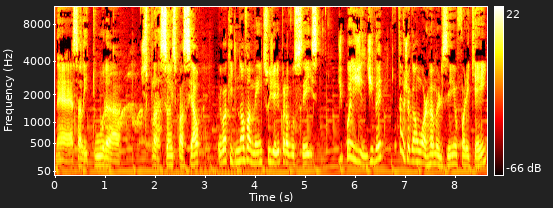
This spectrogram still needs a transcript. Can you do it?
né, essa leitura de exploração espacial, eu vou aqui novamente sugerir para vocês, depois de, de ler, que tal jogar um Warhammerzinho 40k,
